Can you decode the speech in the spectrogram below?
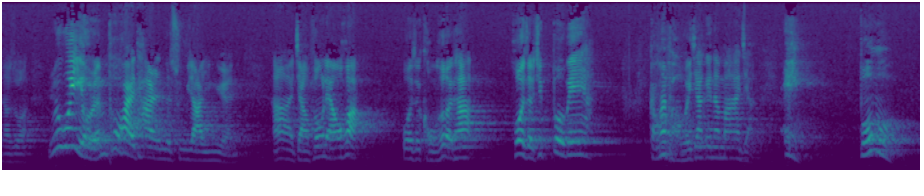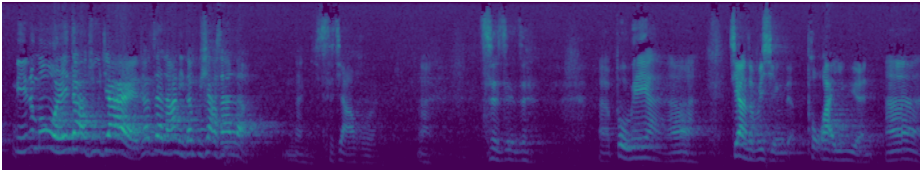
他说，如果有人破坏他人的出家因缘，啊，讲风凉话，或者恐吓他，或者去报悲啊，赶快跑回家跟他妈讲，哎，伯母，你的某某人他要出家，哎，他在哪里？他不下山了。那你是家伙，啊，这这这，啊，报碑啊，啊，这样子不行的，破坏姻缘啊。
